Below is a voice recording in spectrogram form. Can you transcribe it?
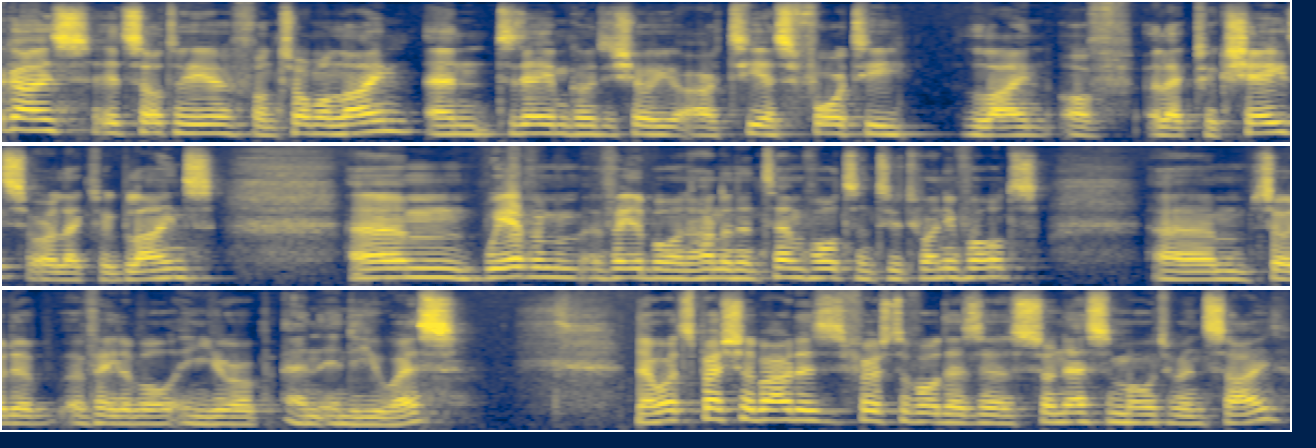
guys, it's Otto here from Tromm Online and today I'm going to show you our TS40 line of electric shades or electric blinds. Um, we have them available in 110 volts and 220 volts, um, so they're available in Europe and in the US. Now what's special about this is first of all there's a Sonesse motor inside,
